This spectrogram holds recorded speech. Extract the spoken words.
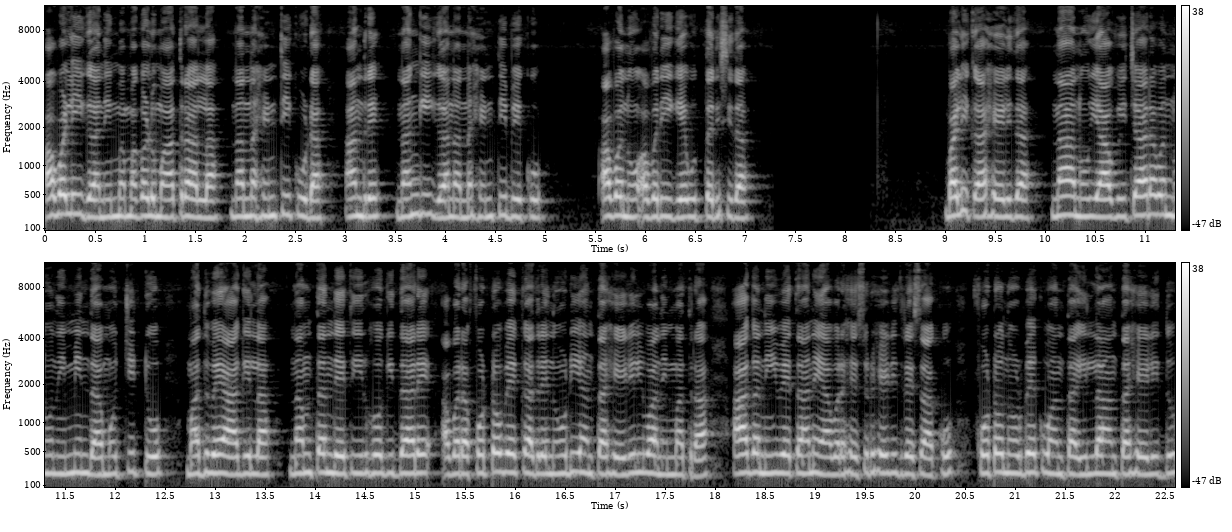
ಅವಳೀಗ ನಿಮ್ಮ ಮಗಳು ಮಾತ್ರ ಅಲ್ಲ, ನನ್ನ ಹೆಂಡತಿ ಕೂಡ. ಅಂದರೆ ನಂಗೀಗ ನನ್ನ ಹೆಂಡತಿ ಬೇಕು. ಅವನು ಅವರಿಗೆ ಉತ್ತರಿಸಿದ ಬಳಿಕ ಹೇಳಿದ, ನಾನು ಯಾವ ವಿಚಾರವನ್ನು ನಿಮ್ಮಿಂದ ಮುಚ್ಚಿಟ್ಟು ಮದುವೆ ಆಗಿಲ್ಲ. ನಮ್ಮ ತಂದೆ ತೀರ್ ಹೋಗಿದ್ದಾರೆ. ಅವರ ಫೋಟೋ ಬೇಕಾದರೆ ನೋಡಿ ಅಂತ ಹೇಳಿಲ್ವಾ ನಿಮ್ಮ ಹತ್ರ ಆಗ ನೀವೇ ತಾನೇ ಅವರ ಹೆಸರು ಹೇಳಿದರೆ ಸಾಕು. ಫೋಟೋ ನೋಡಬೇಕು ಅಂತ ಇಲ್ಲ ಅಂತ ಹೇಳಿದ್ದು.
